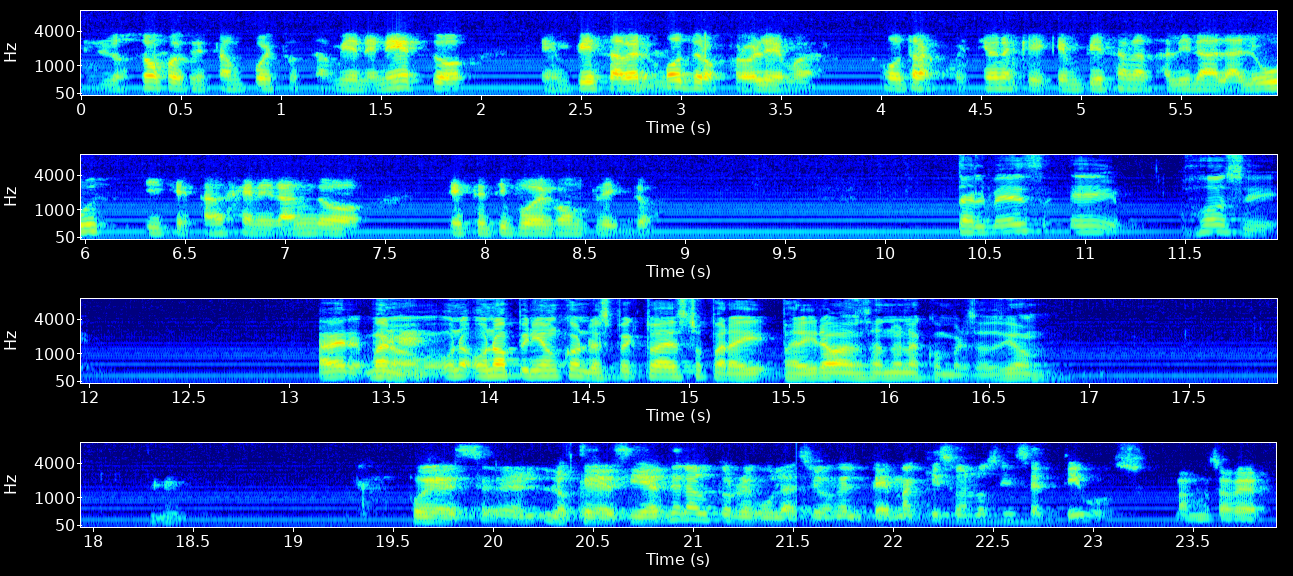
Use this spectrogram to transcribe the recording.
los ojos están puestos también en eso, empieza a haber otros problemas, otras cuestiones que, empiezan a salir a la luz y que están generando este tipo de conflictos. Tal vez, eh, José, a ver, bueno, una, una, opinión con respecto a esto para ir, para ir avanzando en la conversación. Pues eh, lo que decías de la autorregulación, el tema aquí son los incentivos. Vamos a ver.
